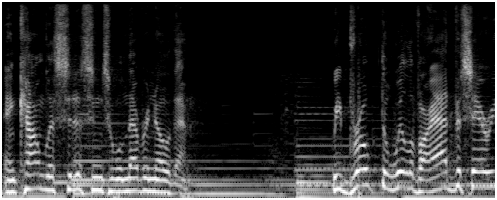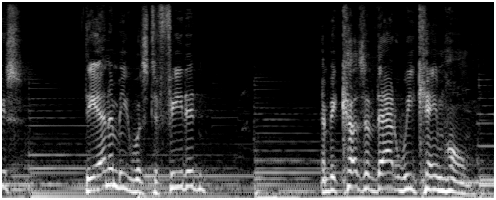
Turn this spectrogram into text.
and countless citizens who will never know them. We broke the will of our adversaries. The enemy was defeated. And because of that, we came home.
